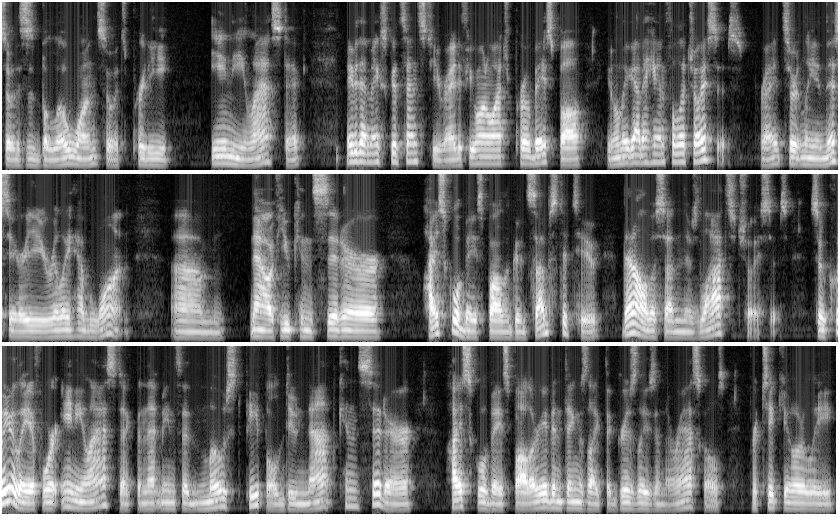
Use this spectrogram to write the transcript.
so this is below 1, so it's pretty inelastic. Maybe that makes good sense to you, right? If you want to watch pro baseball, you only got a handful of choices, right? Certainly in this area, you really have one. Um, now, if you consider high school baseball a good substitute, then all of a sudden there's lots of choices. So clearly, if we're inelastic, then that means that most people do not consider high school baseball or even things like the Grizzlies and the Rascals particularly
